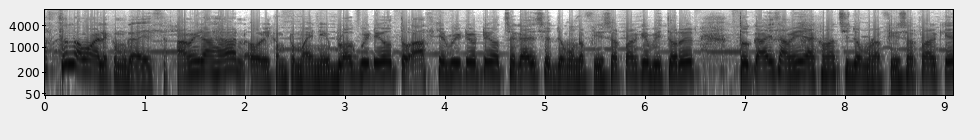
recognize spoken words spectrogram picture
আসসালামু আলাইকুম গাইস আমি Rahan welcome to my new vlog video তো আজকের ভিডিওটি হচ্ছে গাইস যমুনা ফিউচার পার্কের ভিতরের। তো গাইস আমি এখন আছি যমুনা ফিউচার পার্কে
